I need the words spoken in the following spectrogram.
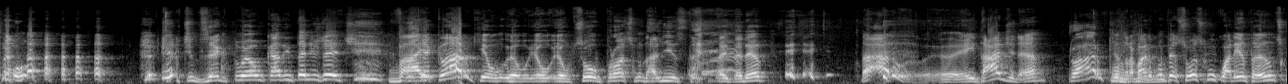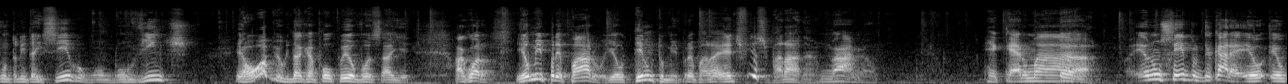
Tá bom. Quero te dizer que tu é um cara inteligente. Vai. Porque é claro que eu, eu, eu, eu sou o próximo da lista, tá entendendo? Claro, é, é idade, né? Claro, Eu trabalho com pessoas com 40 anos, com 35, com, com 20. É óbvio que daqui a pouco eu vou sair. Agora, eu me preparo, eu tento me preparar. É difícil parar, né? Ah, meu. Requer uma. Eu não sei, porque, cara, eu, eu,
